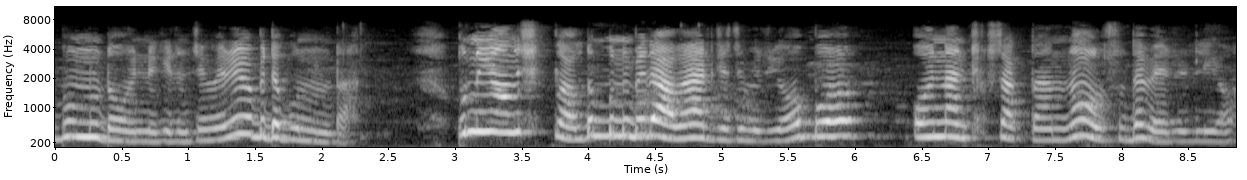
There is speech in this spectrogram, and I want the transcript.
Bunu da oyuna girince veriyor. Bir de bunun da. Bunu yanlışlıkla aldım. Bunu bedava herkese veriyor. Bu oyundan çıksaktan ne olsa da veriliyor.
